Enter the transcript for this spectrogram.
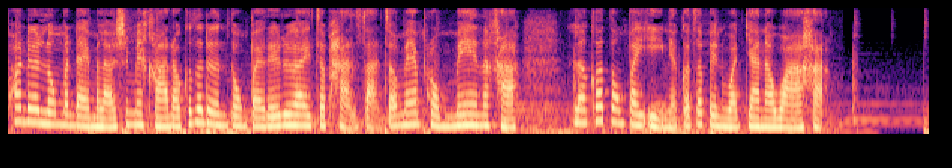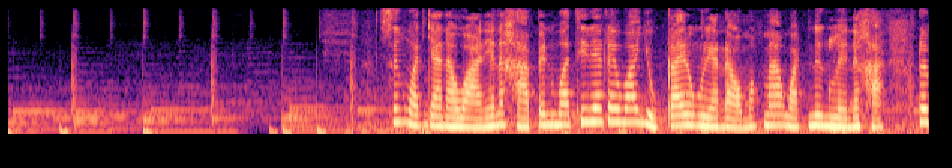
พอเดินลงบันไดมาแล้วใช่ไหมคะ เราก็จะเดินตรงไปเรื่อยๆ จะผ่านศาลเจ้าแม่พรหมเมธนะคะ แล้วก็ตรงไปอีกเนี่ยก็จะเป็นวัดยานาวาค่ะ ซึ่งวัดยานาวาเนี่ยนะคะ เป็นวัดที่เรียกได้ว่าอยู่ใกล้โรงเรียนเรามากๆวัดหนึ่งเลยนะคะ โดย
